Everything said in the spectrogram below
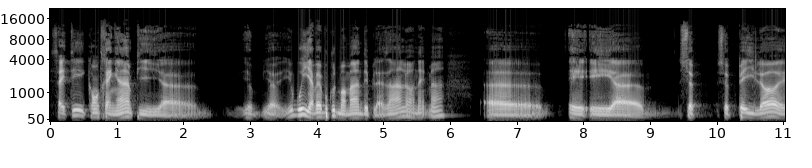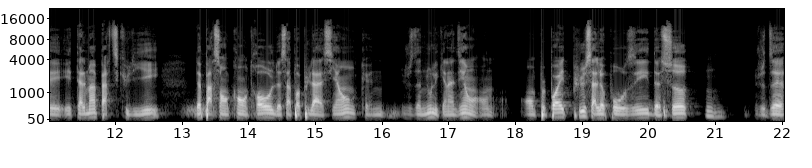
ça a été contraignant, puis euh, il y a- il y a- oui, il y avait beaucoup de moments déplaisants, là, honnêtement. Euh, et et, euh, ce, ce pays-là est, est tellement particulier de par son contrôle de sa population que, je veux dire, nous, les Canadiens, on, on, on peut pas être plus à l'opposé de ça Mhm. Je veux dire,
